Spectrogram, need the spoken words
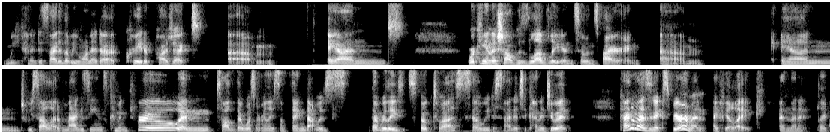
we kind of decided that we wanted a creative project. Um, and working in the shop was lovely and so inspiring. Um, and we saw a lot of magazines coming through and saw that there wasn't really something that was that really spoke to us. So we decided to kind of do it kind of as an experiment, I feel like. And then it like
